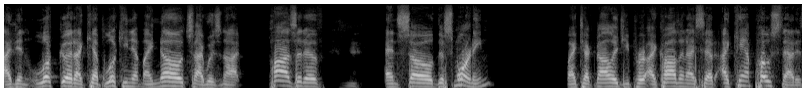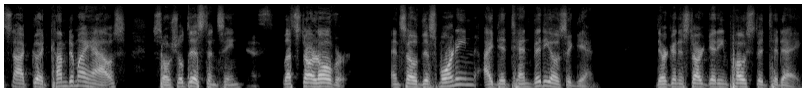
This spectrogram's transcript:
I didn't look good. I kept looking at my notes. I was not positive. And so this morning, my technology, per, I called and I said, I can't post that. It's not good. Come to my house, social distancing. Yes. Let's start over. And so this morning, I did 10 videos again. They're going to start getting posted today.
